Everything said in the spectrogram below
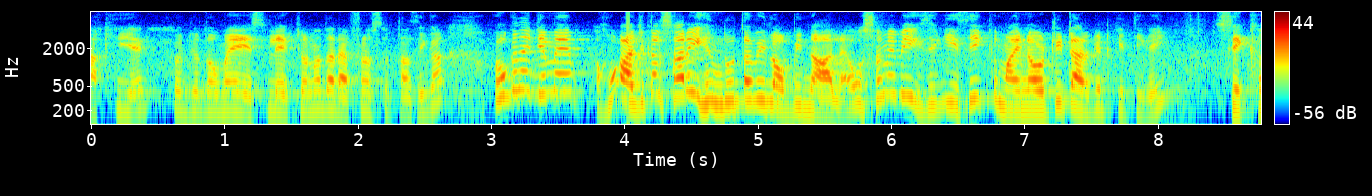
ਆਖੀ ਹੈ ਕਿ ਜਦੋਂ ਮੈਂ ਇਸ ਲੇਖ 'ਚ ਉਹਨਾਂ ਦਾ ਰੈਫਰੈਂਸ ਦਿੱਤਾ ਸੀਗਾ, ਉਹ ਕਹਿੰਦੇ ਜਿਵੇਂ ਅੱਜ ਕੱਲ ਸਾਰੀ ਹਿੰਦੂ ਤਾਂ ਵੀ ਲੌਬੀ ਨਾਲ ਹੈ, ਉਸ ਸਮੇਂ ਵੀ ਸੀਗੀ ਸੀ ਇੱਕ ਮਾਈਨੋਰਿਟੀ ਟਾਰਗੇਟ ਕੀਤੀ ਗਈ, ਸਿੱਖ।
